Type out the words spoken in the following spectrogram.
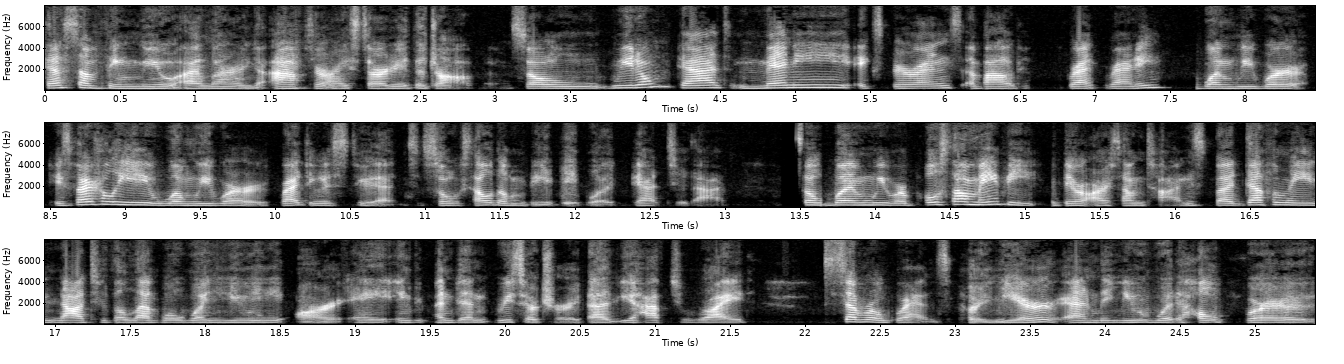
That's something new I learned after I started the job. So we don't get many experience about grant writing when we were, especially when we were graduate students. So seldom we, we would get to that. So when we were postdoc, maybe there are some times, but definitely not to the level when you are a independent researcher that you have to write several grants per year, and you would hope for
